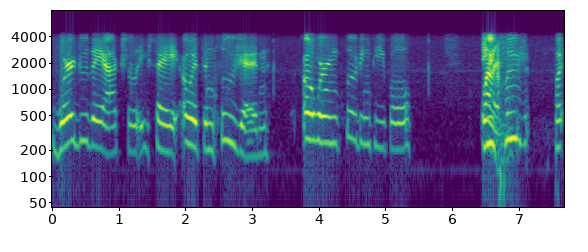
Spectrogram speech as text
where do they actually say, "Oh, it's inclusion"? Oh, we're including people. Inclusion, but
